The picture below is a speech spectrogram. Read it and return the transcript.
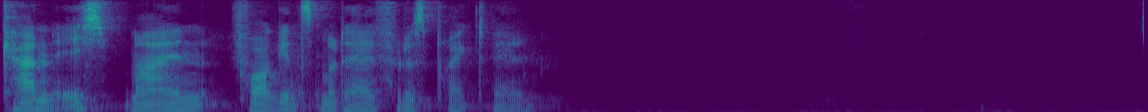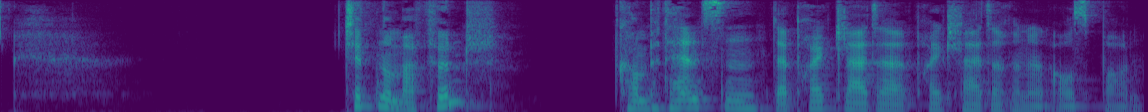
kann ich mein Vorgehensmodell für das Projekt wählen. Tipp Nummer 5. Kompetenzen der Projektleiter, Projektleiterinnen ausbauen.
